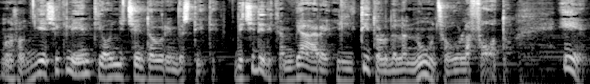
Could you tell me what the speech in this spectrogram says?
non so, 10 clienti ogni 100 euro investiti. Decidi di cambiare il titolo dell'annuncio o la foto e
